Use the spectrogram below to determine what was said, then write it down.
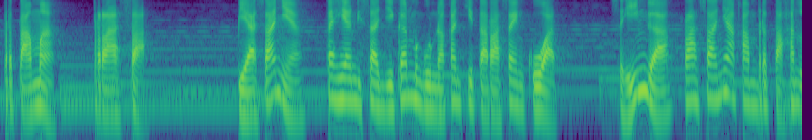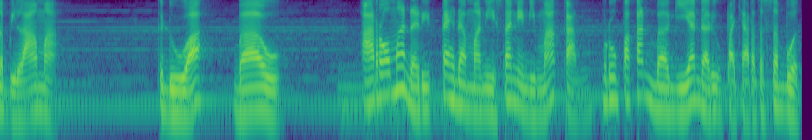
Pertama, perasa. Biasanya, teh yang disajikan menggunakan cita rasa yang kuat, sehingga rasanya akan bertahan lebih lama. Kedua, bau. Aroma dari teh dan manisan yang dimakan merupakan bagian dari upacara tersebut.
